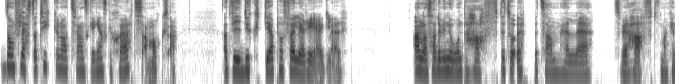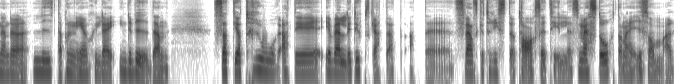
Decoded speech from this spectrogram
de flesta tycker nog att svenskar är ganska skötsamma också. Att vi är duktiga på att följa regler. Annars hade vi nog inte haft ett så öppet samhälle som vi har haft. Man kan ändå lita på den enskilda individen. Så att jag tror att det är väldigt uppskattat att eh, svenska turister tar sig till semesterorterna i sommar.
